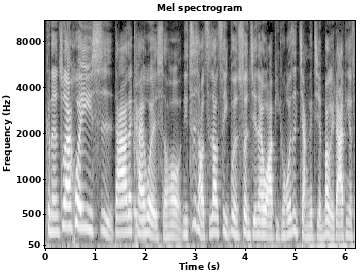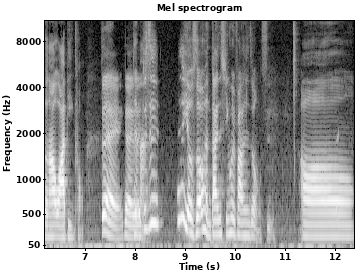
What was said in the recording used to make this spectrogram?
可能坐在会议室，大家在开会的时候，你至少知道自己不能瞬间在挖鼻孔，或是讲个简报给大家听的时候，然后挖鼻孔。对对对，就是，但是有时候很担心会发生这种事。哦，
